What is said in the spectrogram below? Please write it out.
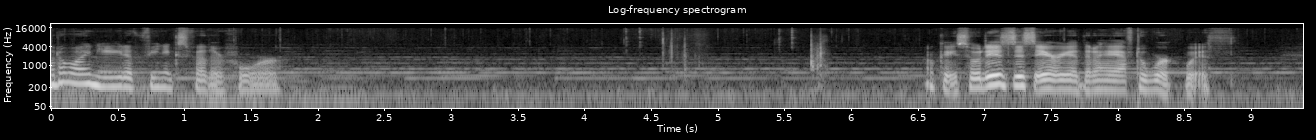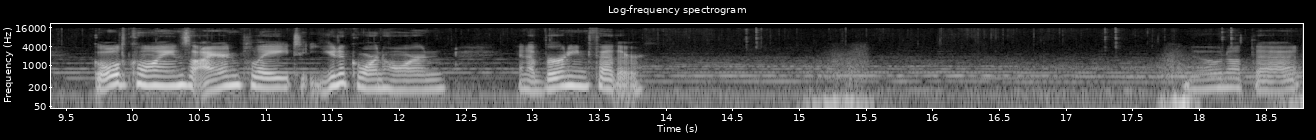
What do I need a phoenix feather for? Okay, so it is this area that I have to work with. Gold coins, iron plate, unicorn horn, and a burning feather. No, not that.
